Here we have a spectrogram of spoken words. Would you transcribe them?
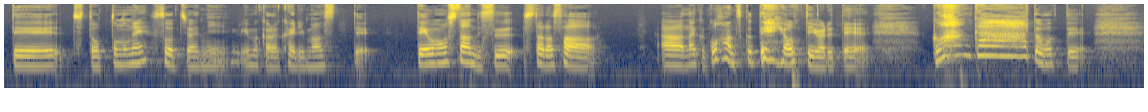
でちょっと夫のねそうちゃんに「今から帰ります」って。電話をしたんです。したらさ「あなんかご飯作ってるよ」って言われて「ご飯か!」と思って。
